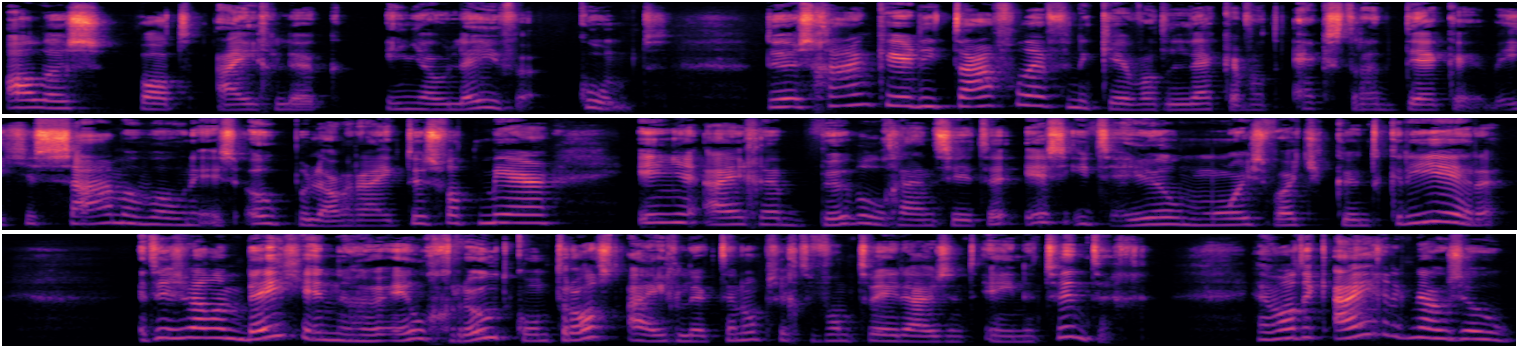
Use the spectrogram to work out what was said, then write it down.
alles wat eigenlijk in jouw leven komt. Dus ga een keer die tafel even een keer wat lekker, wat extra dekken. Weet je, samenwonen is ook belangrijk. Dus wat meer in je eigen bubbel gaan zitten is iets heel moois wat je kunt creëren. Het is wel een beetje een heel groot contrast eigenlijk ten opzichte van 2021. En wat ik eigenlijk nou zo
